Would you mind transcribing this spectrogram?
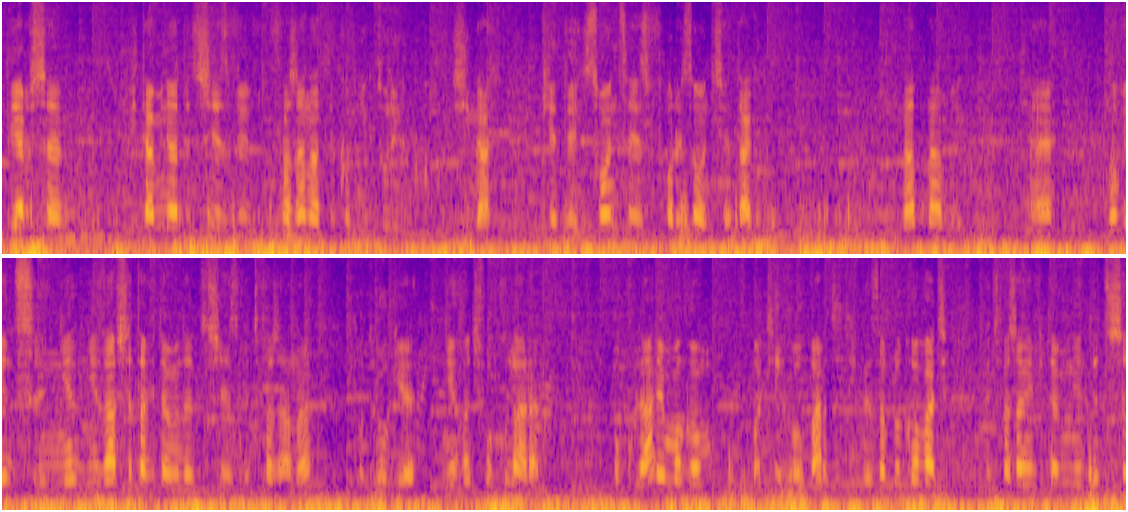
pierwsze, witamina D3 jest wytwarzana tylko w niektórych godzinach, kiedy słońce jest w horyzoncie, tak? Nad nami. E, no więc nie, nie zawsze ta witamina D3 jest wytwarzana. Po drugie, nie chodź w okularach. Okulary mogą, o dziwo, bardzo dziwne, zablokować wytwarzanie witaminy D3.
